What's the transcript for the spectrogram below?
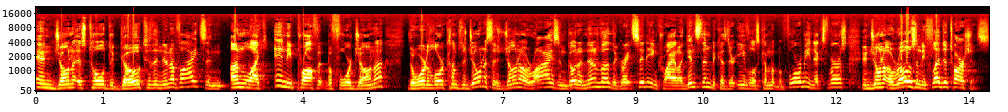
And Jonah is told to go to the Ninevites, and unlike any prophet before Jonah, the word of the Lord comes to Jonah, says, Jonah, arise and go to Nineveh, the great city, and cry out against them because their evil has come up before me. Next verse. And Jonah arose and he fled to Tarshish.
